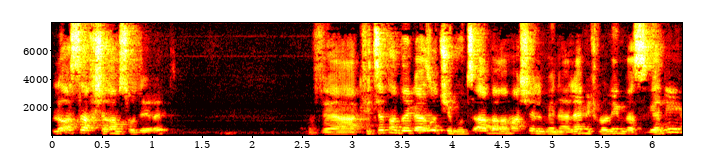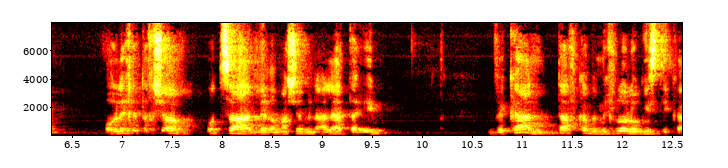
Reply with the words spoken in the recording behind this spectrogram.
לא עשה הכשרה מסודרת. והקפיצת מדרגה הזאת שבוצעה ברמה של מנהלי המכלולים והסגנים הולכת עכשיו עוד צעד לרמה של מנהלי התאים וכאן דווקא במכלול לוגיסטיקה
